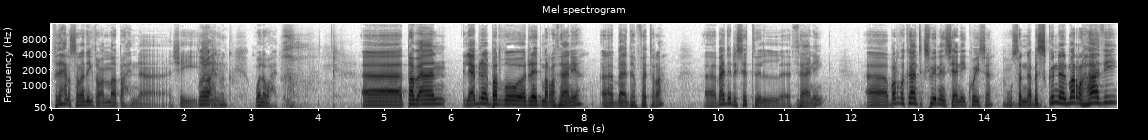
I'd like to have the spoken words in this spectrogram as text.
فتحنا الصناديق طبعا ما طاح لنا شيء ولا. واحد منكم ولا واحد آه طبعا لعبنا برضو ال raid مرة ثانية آه بعدها بفترة آه بعد ال reset الثاني آه برضو كانت experience يعني كويسة مم. وصلنا بس كنا المرة هذه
